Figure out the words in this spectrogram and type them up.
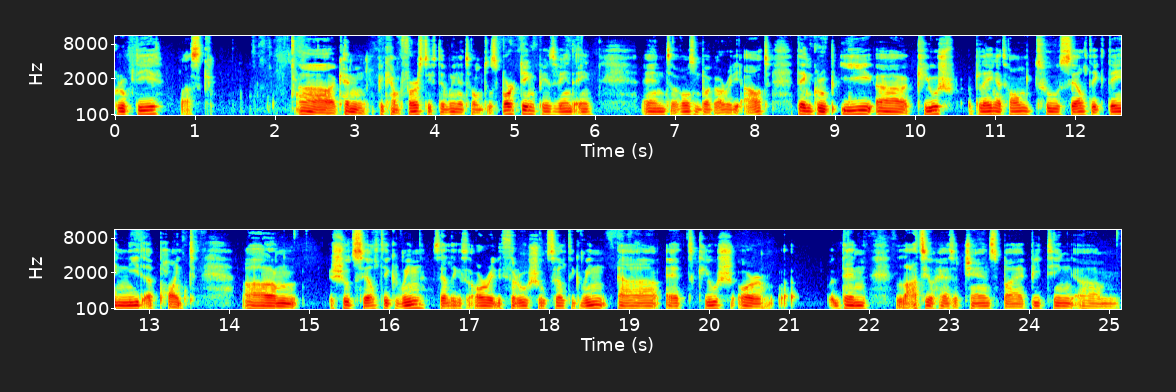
Group D, Lask uh, can become first if they win at home to Sporting, PSV and and Rosenborg already out. Then Group E, uh, Cluj playing at home to Celtic. They need a point. Um, should Celtic win, Celtic is already through. Should Celtic win uh, at Cluj, or then Lazio has a chance by beating um,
